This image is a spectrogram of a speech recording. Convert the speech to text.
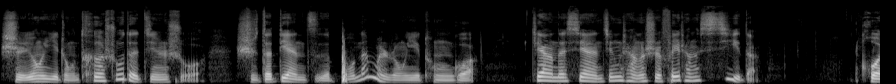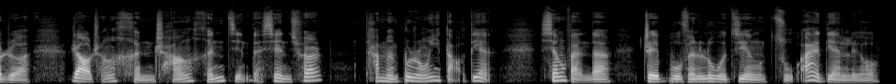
使用一种特殊的金属，使得电子不那么容易通过。这样的线经常是非常细的，或者绕成很长很紧的线圈它们不容易导电。相反的，这部分路径阻碍电流，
